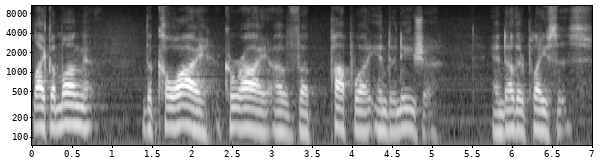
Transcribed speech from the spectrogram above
like among the Kauai, Kauai of uh, Papua, Indonesia, and other places.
